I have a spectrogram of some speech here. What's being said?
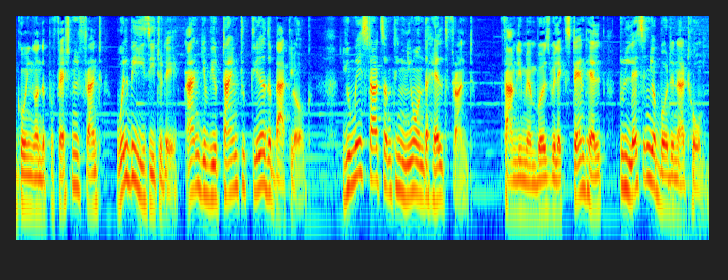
Going on the professional front will be easy today and give you time to clear the backlog. You may start something new on the health front. Family members will extend help to lessen your burden at home.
